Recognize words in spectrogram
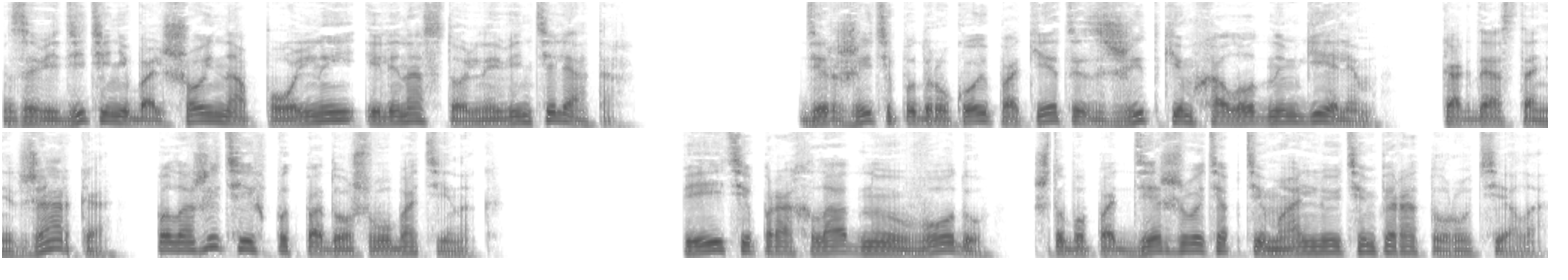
Заведите небольшой напольный или настольный вентилятор. Держите под рукой пакеты с жидким холодным гелем. Когда станет жарко, положите их под подошву ботинок. Пейте прохладную воду, чтобы поддерживать оптимальную температуру тела.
